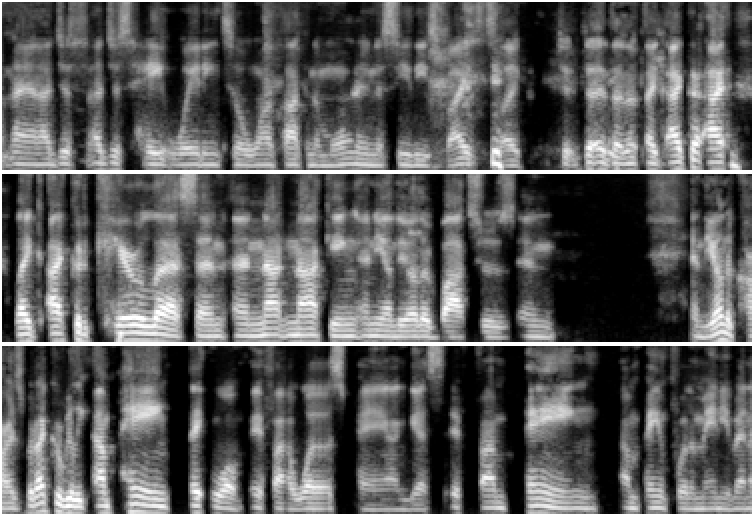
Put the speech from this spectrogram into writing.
man, I just, I just hate waiting till one o'clock in the morning to see these fights. like, like I could, I like I could care less, and and not knocking any of the other boxers and and the undercards, but I could really, I'm paying, eh, well, if I was paying, I guess, if I'm paying, I'm paying for the main event.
